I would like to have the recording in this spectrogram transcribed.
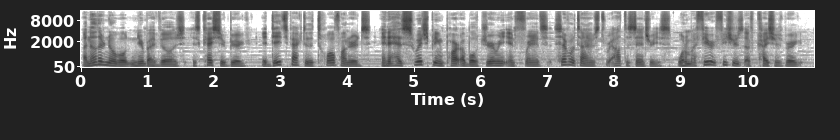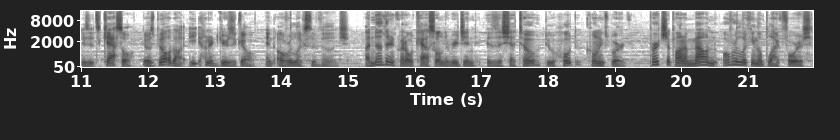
Another noble nearby village is Kaysersberg. It dates back to the 1200s and it has switched being part of both Germany and France several times throughout the centuries. One of my favorite features of Kaysersberg is its castle. It was built about 800 years ago and overlooks the village. Another incredible castle in the region is the Chateau du Haut Königsberg. Perched upon a mountain overlooking the Black Forest,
